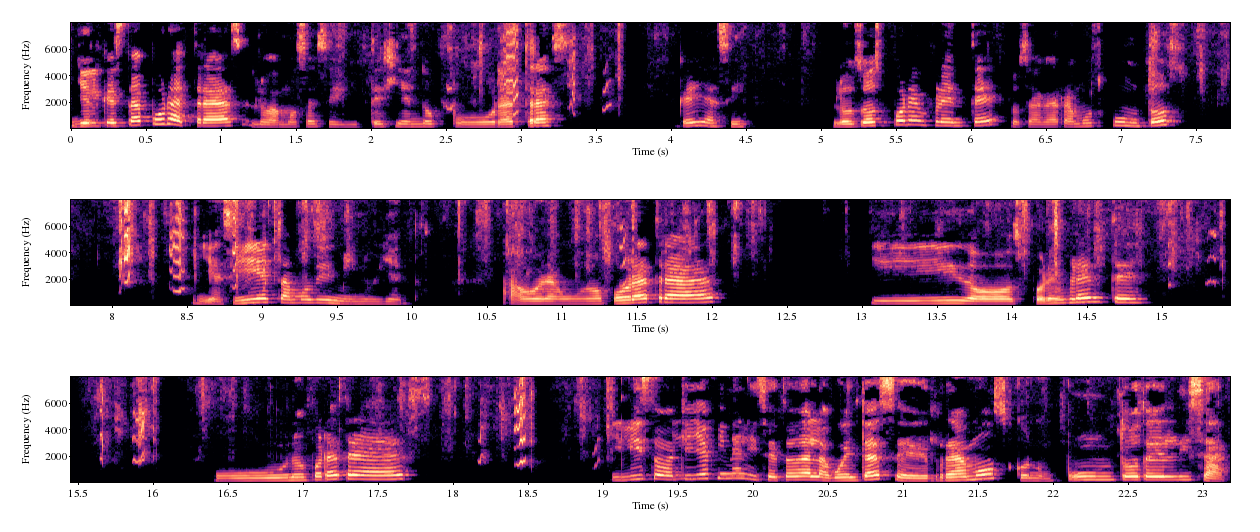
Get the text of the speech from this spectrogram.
Y el que está por atrás lo vamos a seguir tejiendo por atrás. ¿Ok? Así. Los dos por enfrente los agarramos juntos y así estamos disminuyendo. Ahora uno por atrás y dos por enfrente. Uno por atrás. Y listo, aquí ya finalicé toda la vuelta. Cerramos con un punto deslizado.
